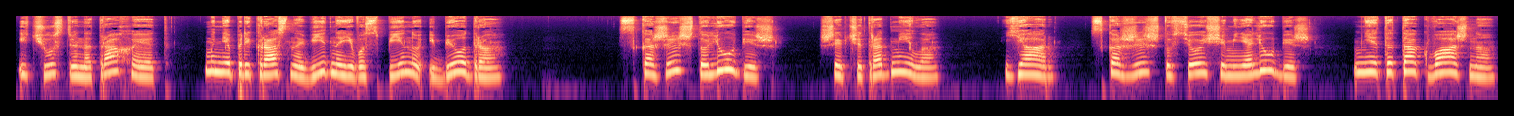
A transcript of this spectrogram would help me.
и чувственно трахает. Мне прекрасно видно его спину и бедра. «Скажи, что любишь», – шепчет Радмила. «Яр, скажи, что все еще меня любишь. Мне это так важно».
